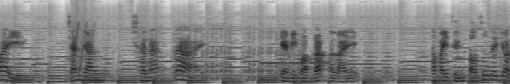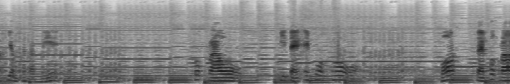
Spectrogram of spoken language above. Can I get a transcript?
ไม่ ฉันยังชนะได้ แกมีความรักอะไรทำไมถึงต่อสู้ได้ยอดเยี่ยมขนาดนี้ พวกเรา มีแต่ไอ้พวกโง่เพราะแต่พวกเรา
